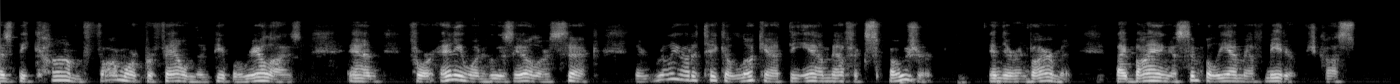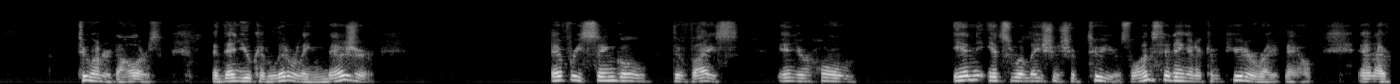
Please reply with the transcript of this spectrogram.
has become far more profound than people realize. And for anyone who is ill or sick, they really ought to take a look at the EMF exposure in their environment by buying a simple EMF meter, which costs $200. And then you can literally measure every single device in your home in its relationship to you. So I'm sitting at a computer right now and I've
